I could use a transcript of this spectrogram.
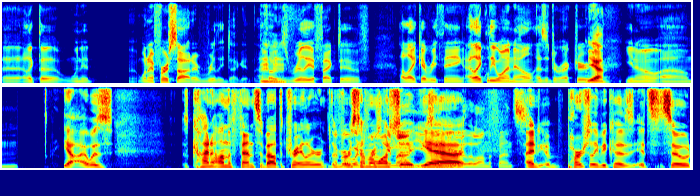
Uh, I liked the when it when I first saw it. I really dug it. I thought it was really effective. I like everything. I like Leigh Whannell as a director. Yeah, you know. Um, yeah. I was kind of on the fence about the trailer the first time I watched out, it. you said you yeah, a little on the fence. and uh, partially because it's so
